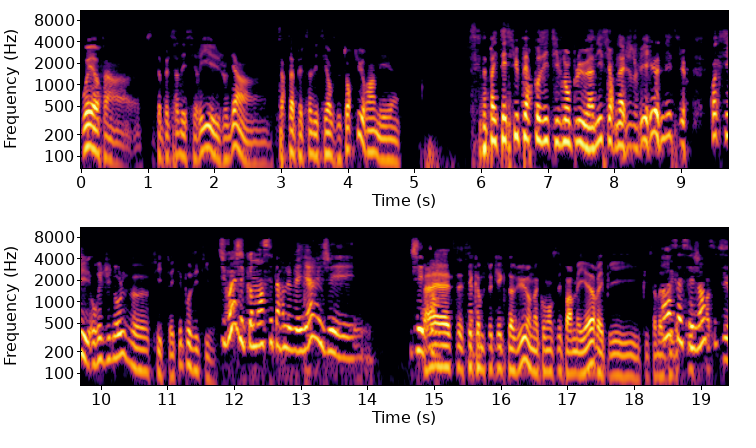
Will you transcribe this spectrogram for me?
ouais, enfin, si t'appelles ça des séries, je veux bien. hein. Certains appellent ça des séances de torture, hein, mais euh, ça n'a pas été super positif non plus, hein, ni sur Nashville, ni sur. Quoique si, Originals, euh, si, t'as été positive. Tu vois, j'ai commencé par le meilleur et j'ai... J'ai... Ouais, c'est c'est comme ce que t'as vu, on a commencé par le meilleur et puis, puis ça va. Oh, se ça, c'est gentil.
